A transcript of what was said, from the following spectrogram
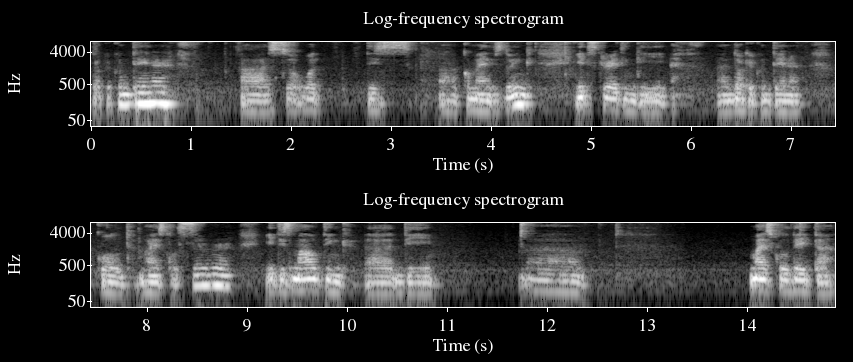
Docker container. Uh, so what this uh, command is doing, it's creating the uh, Docker container called MySQL server. It is mounting the MySQL data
